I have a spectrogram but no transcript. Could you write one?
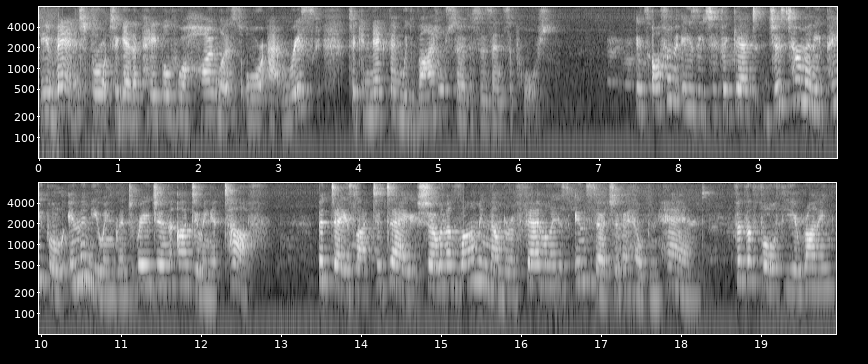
The event brought together people who are homeless or at risk to connect them with vital services and support. It's often easy to forget just how many people in the New England region are doing it tough. But days like today show an alarming number of families in search of a helping hand. For the fourth year running,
